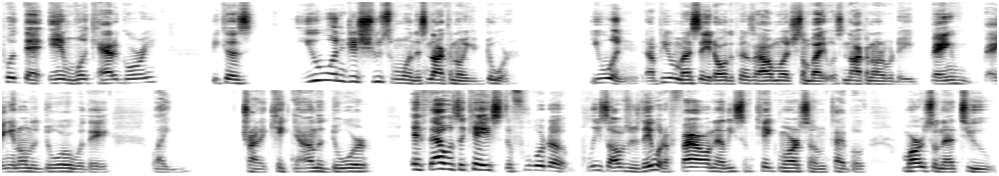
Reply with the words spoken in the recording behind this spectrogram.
put that in what category because you wouldn't just shoot someone that's knocking on your door. You wouldn't. Now people might say it all depends on how much somebody was knocking on. Were they bang banging on the door? Were they like trying to kick down the door? If that was the case, the Florida police officers they would have found at least some kick marks, some type of marks on that to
